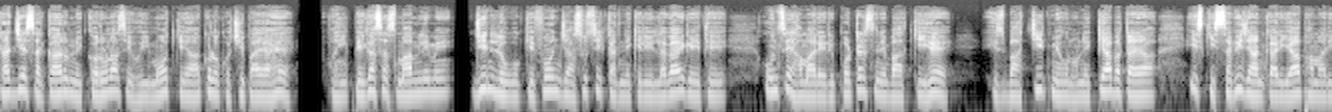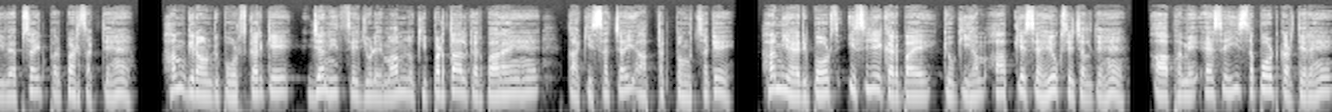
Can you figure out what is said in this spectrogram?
राज्य सरकारों ने कोरोना से हुई मौत के आंकड़ों को छिपाया है। वहीं पेगासस मामले में जिन लोगों के फ़ोन जासूसी करने के लिए लगाए गए थे, उनसे हमारे रिपोर्टर्स ने बात की है। इस बातचीत में उन्होंने क्या बताया, इसकी सभी जानकारी आप हमारी वेबसाइट पर पढ़ सकते हैं। हम ग्राउंड रिपोर्ट्स करके जनहित से जुड़े मामलों की पड़ताल कर पा रहे हैं ताकि सच्चाई आप तक पहुँच सके। हम यह रिपोर्ट्स इसलिए कर पाए क्योंकि हम आपके सहयोग से चलते हैं। आप हमें ऐसे ही सपोर्ट करते रहें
